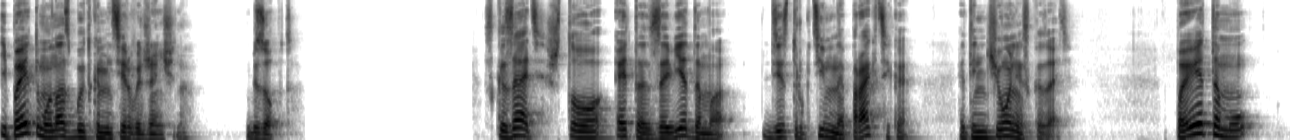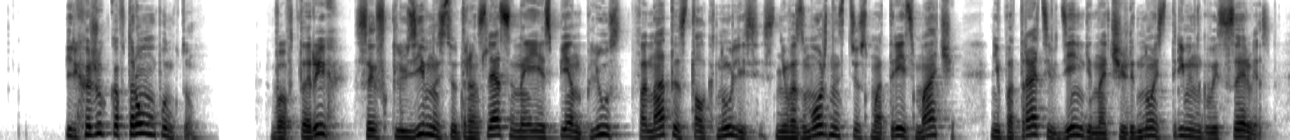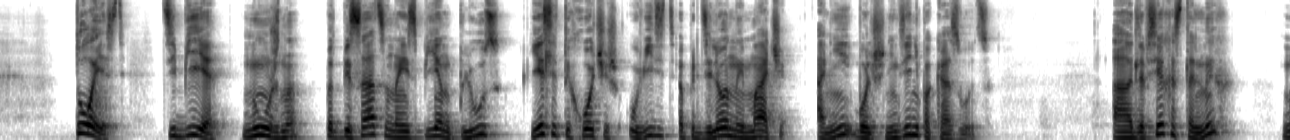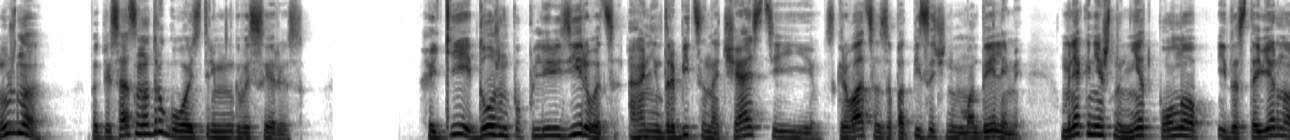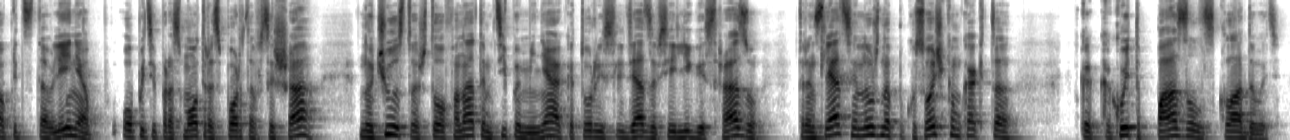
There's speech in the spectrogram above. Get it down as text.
и поэтому у нас будет комментировать женщина. Без опыта. Сказать, что это заведомо деструктивная практика, это ничего не сказать. Поэтому перехожу ко второму пункту. Во-вторых, с эксклюзивностью трансляции на ESPN+, фанаты столкнулись с невозможностью смотреть матчи, не потратив деньги на очередной стриминговый сервис. То есть, тебе нужно подписаться на ESPN+, если ты хочешь увидеть определенные матчи, они больше нигде не показываются. А для всех остальных нужно подписаться на другой стриминговый сервис – Хоккей должен популяризироваться, а не дробиться на части и скрываться за подписочными моделями. У меня, конечно, нет полного и достоверного представления об опыте просмотра спорта в США, но чувство, что фанатам типа меня, которые следят за всей лигой сразу, трансляции нужно по кусочкам как-то, как какой-то пазл складывать.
